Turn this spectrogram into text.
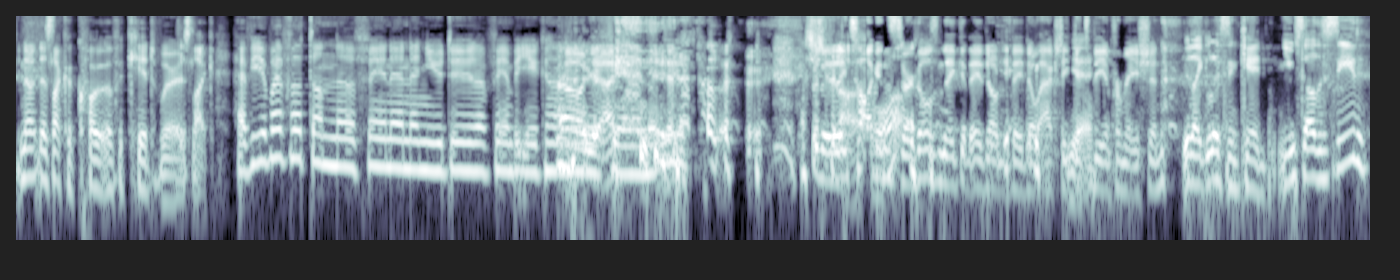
You know, there's like a quote of a kid where it's like, "Have you ever done the thing and then you do the thing, but you can't?" Oh, do the yeah. thing and then-" I so they like like, talk in circles, and they they don't they don't actually get to the information. You're like, listen, kid, you sell the seed?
